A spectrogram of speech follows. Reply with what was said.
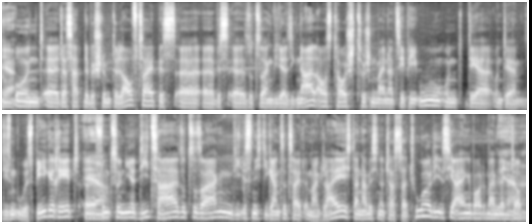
ja. und äh, das hat eine bestimmte Laufzeit, bis, äh, äh, bis äh, sozusagen wie der Signalaustausch zwischen meiner CPU und der und der diesem USB-Gerät äh, ja. funktioniert. Die Zahl sozusagen, die ist nicht die ganze Zeit immer gleich. Dann dann habe ich eine Tastatur, die ist hier eingebaut in meinem Laptop ja,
